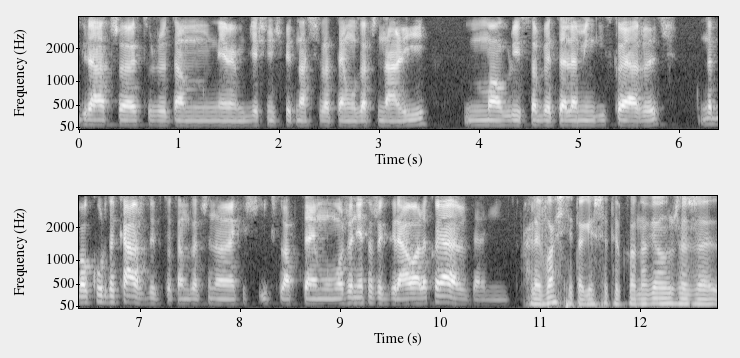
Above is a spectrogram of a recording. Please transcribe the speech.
gracze, którzy tam, nie wiem, 10-15 lat temu zaczynali, mogli sobie te lemingi skojarzyć. No bo kurde, każdy, kto tam zaczynał jakieś x lat temu, może nie to, że grał, ale kojarzy te lemingi. Ale właśnie tak jeszcze tylko nawiążę, że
